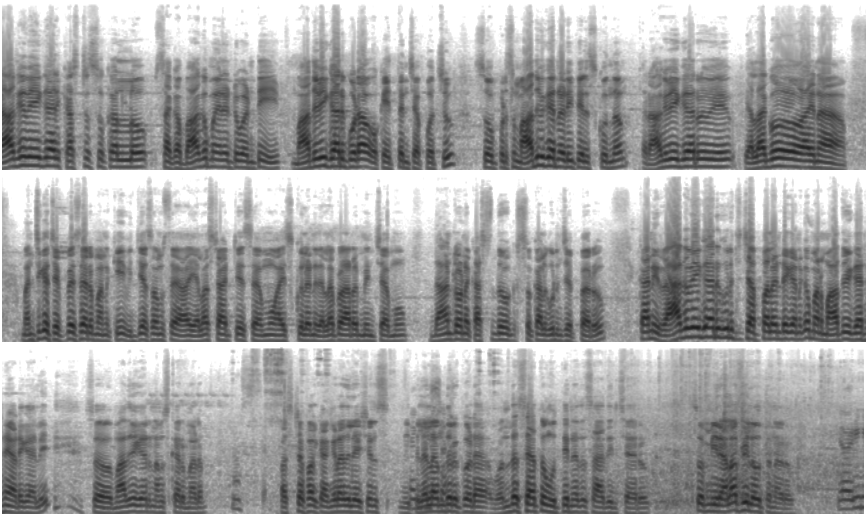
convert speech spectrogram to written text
రాఘవయ్య గారి కష్ట సుఖాల్లో సగ భాగమైనటువంటి మాధవి గారు కూడా ఒక ఎత్తని చెప్పొచ్చు సో ఇప్పుడు మాధవి గారిని అడిగి తెలుసుకుందాం రాఘవయ్య గారు ఎలాగో ఆయన మంచిగా చెప్పేశారు మనకి విద్యా సంస్థ ఎలా స్టార్ట్ చేశాము హై స్కూల్ అనేది ఎలా ప్రారంభించాము దాంట్లో ఉన్న కష్ట సుఖాల గురించి చెప్పారు కానీ రాఘవయ్య గారి గురించి చెప్పాలంటే కనుక మన మాధవి గారిని అడగాలి సో మాధవి గారు నమస్కారం madam first of all congratulations మీ పిల్లలందరూ కూడా వంద శాతం ఉత్తీర్ణత సాధించారు సో మీరు ఎలా ఫీల్ అవుతున్నారు వెరీ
